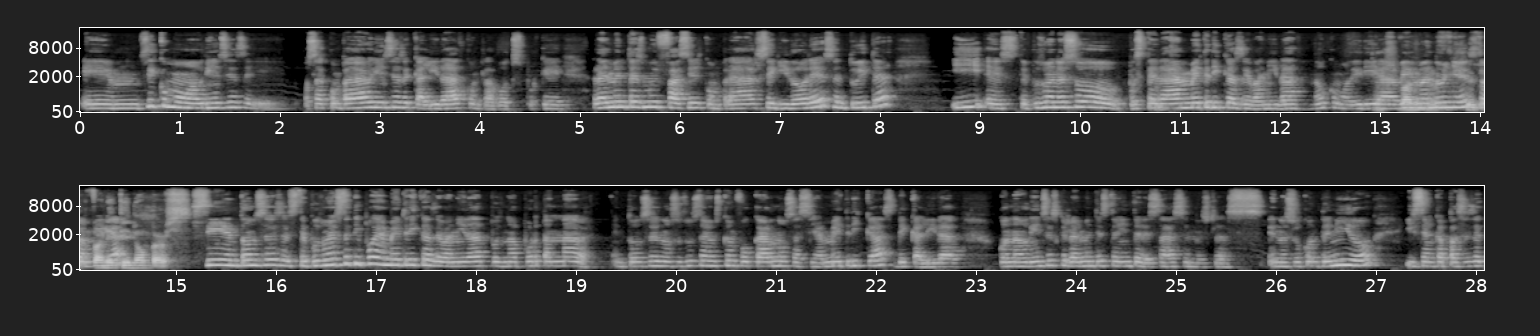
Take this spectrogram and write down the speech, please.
Em, sí. como audiencias de, o sea, comparar audiencias de calidad contra bots, porque realmente es muy fácil comprar seguidores en Twitter y este, pues bueno, eso pues te da métricas de vanidad, ¿no? Como diría Vilma Núñez. Sí, vanity numbers. Sí, entonces, este, pues bueno, este tipo de métricas de vanidad pues no aportan nada. Entonces nosotros tenemos que enfocarnos hacia métricas de calidad con audiencias que realmente estén interesadas en, nuestras, en nuestro contenido y sean capaces de,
